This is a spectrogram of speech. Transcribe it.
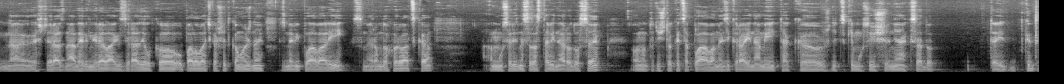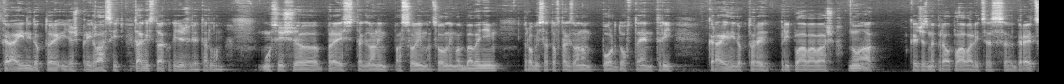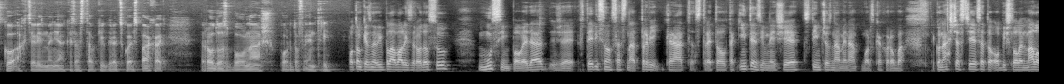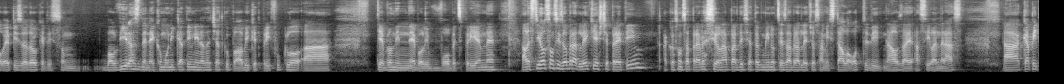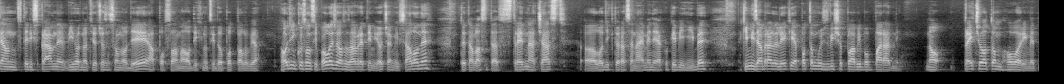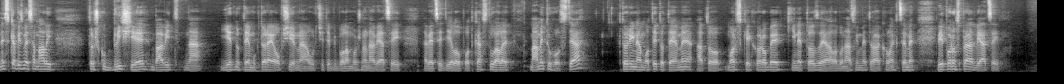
na ešte raz nádherný relax, radielko, upalovačka, všetko možné, sme vyplávali smerom do Chorvátska a museli sme sa zastaviť na Rodose. Ono totiž to, keď sa pláva medzi krajinami, tak e, vždycky musíš nejak sa do tej krajiny, do ktorej ideš prihlásiť. Takisto ako keď ideš lietadlom. Musíš e, prejsť tzv. pasovým a colným odbavením. Robí sa to v tzv. port of entry krajiny, do ktorej priplávavaš. No a keďže sme plávali cez Grécko a chceli sme nejaké zastávky v Grécku aj spáchať, Rodos bol náš port of entry. Potom, keď sme vyplávali z Rodosu, musím povedať, že vtedy som sa snad prvýkrát stretol tak intenzívnejšie s tým, čo znamená morská choroba. Tako našťastie sa to obišlo len malou epizódou, kedy som bol výrazne nekomunikatívny na začiatku plavby, keď prifúklo a tie vlny neboli vôbec príjemné. Ale stihol som si zobrať lieky ešte predtým, ako som sa prevesil na pár desiatok minút cez zabradlie, čo sa mi stalo odtedy naozaj asi len raz. A kapitán vtedy správne vyhodnotil, čo sa so mnou deje a poslal ma oddychnúť si do podpalubia. Hodinku som si poležal so zavretými očami v salone, to je tam vlastne tá stredná časť e, lodi, ktorá sa najmenej ako keby hýbe. Kým mi zabrali lieky a potom už zvyšok plavby bol parádny. No, prečo o tom hovoríme? Dneska by sme sa mali trošku bližšie baviť na jednu tému, ktorá je obšírna a určite by bola možno na viacej, na viacej dielov podcastu, ale máme tu hostia, ktorý nám o tejto téme, a to morskej chorobe, kinetóze, alebo nazvime to ako len chceme, vie porozprávať viacej.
